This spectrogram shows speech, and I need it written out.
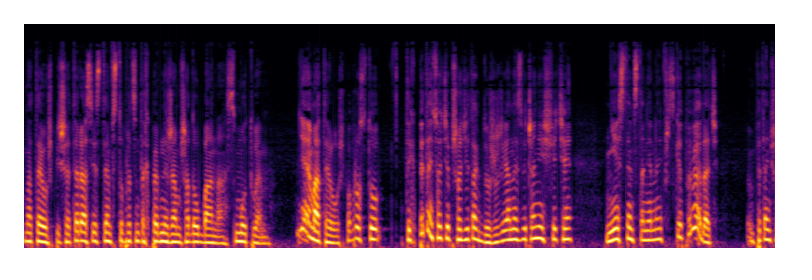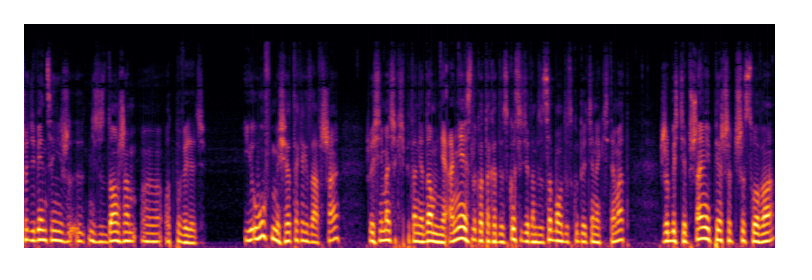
Mateusz pisze, teraz jestem w 100% pewny, że mam Shadowbana, smutłem. Nie, Mateusz, po prostu tych pytań, słuchajcie, przychodzi tak dużo, że ja najzwyczajniej w świecie nie jestem w stanie na nie wszystkie odpowiadać. Pytań przychodzi więcej niż, niż zdążam y, odpowiedzieć. I umówmy się, tak jak zawsze, że jeśli macie jakieś pytania do mnie, a nie jest tylko taka dyskusja, gdzie tam ze sobą dyskutujecie na jakiś temat, żebyście przynajmniej pierwsze trzy słowa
